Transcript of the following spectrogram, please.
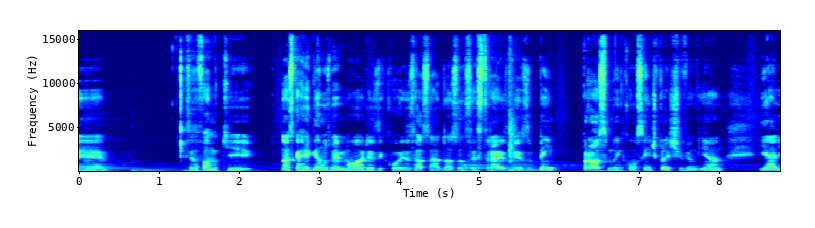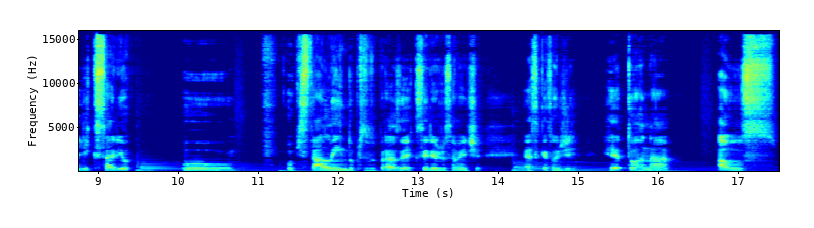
é, de certa forma que nós carregamos memórias e coisas relacionadas aos nossos ancestrais mesmo, bem próximo do inconsciente coletivo junguiano, e é ali que estaria o, o, o que está além do princípio do prazer, que seria justamente essa questão de retornar aos,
